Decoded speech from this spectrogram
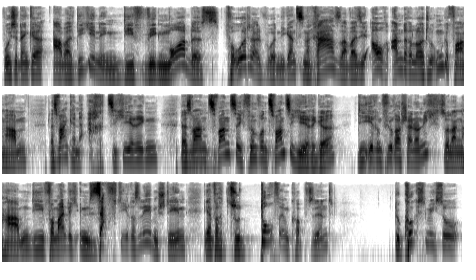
wo ich so denke, aber diejenigen, die wegen Mordes verurteilt wurden, die ganzen Raser, weil sie auch andere Leute umgefahren haben, das waren keine 80-Jährigen, das waren 20, 25-Jährige, die ihren Führerschein noch nicht so lange haben, die vermeintlich im Saft ihres Lebens stehen, die einfach zu doof im Kopf sind. Du guckst mich so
